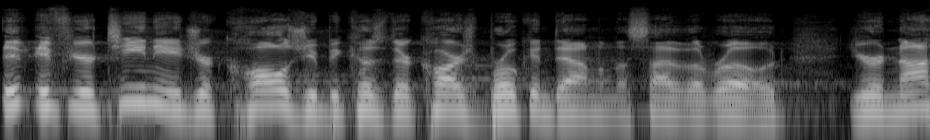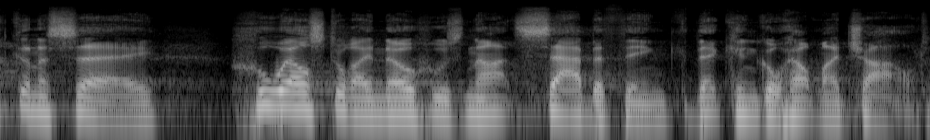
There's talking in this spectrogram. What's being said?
If, your teenager calls you because their car's broken down on the side of the road, you're not going to say, Who else do I know who's not Sabbathing that can go help my child?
